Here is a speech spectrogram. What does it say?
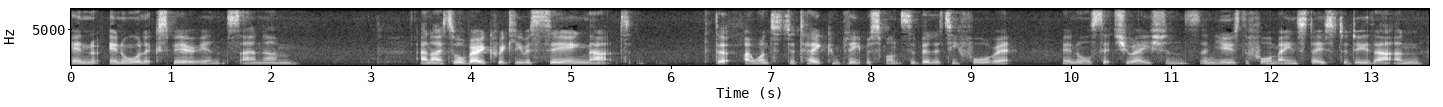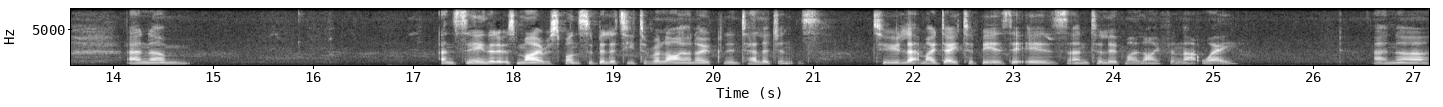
in, in all experience and um, and I saw very quickly was seeing that that I wanted to take complete responsibility for it in all situations and use the four mainstays to do that. And and um, and seeing that it was my responsibility to rely on open intelligence to let my data be as it is and to live my life in that way. And uh,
